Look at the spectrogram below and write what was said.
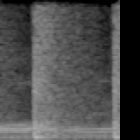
Aww.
